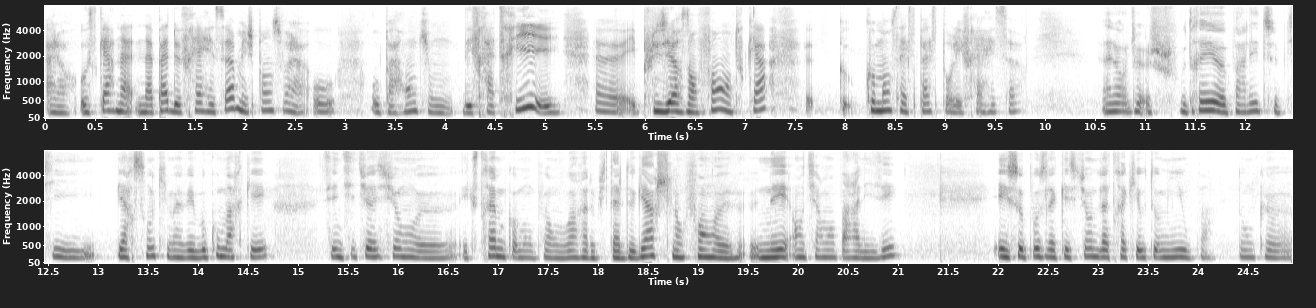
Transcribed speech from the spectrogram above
alors, Oscar n'a pas de frères et sœurs, mais je pense voilà, aux, parents qui ont des fratries et, et plusieurs enfants en tout cas. comment ça se passe pour les frères et sœurs? Alors, je, voudrais parler de ce petit garçon qui m'avait beaucoup marqué. C'est une situation euh, extrême comme on peut en voir à l'hôpital de Garches. L'enfant euh, naît entièrement paralysé et se pose la question de la trachéotomie ou pas. Donc euh,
